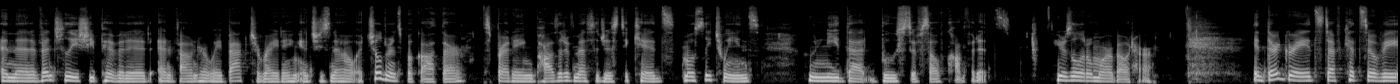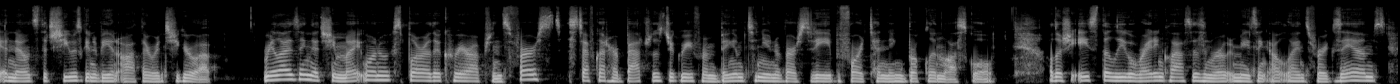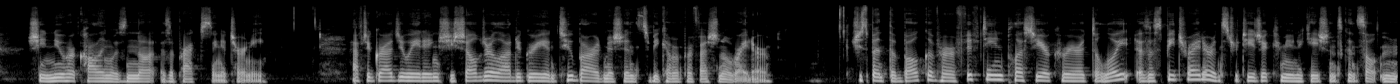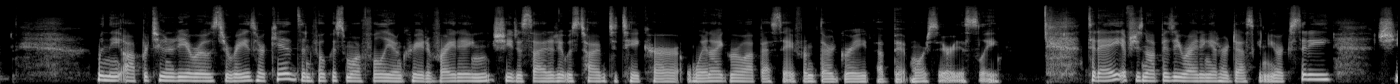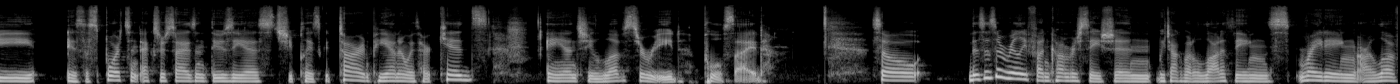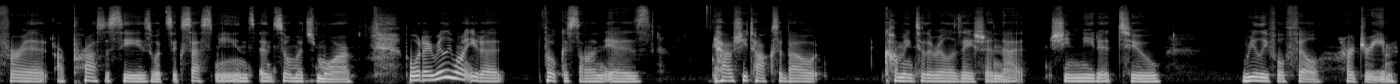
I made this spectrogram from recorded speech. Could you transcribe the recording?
And then eventually she pivoted and found her way back to writing. And she's now a children's book author, spreading positive messages to kids, mostly tweens, who need that boost of self confidence. Here's a little more about her. In third grade, Steph Katzovi announced that she was going to be an author when she grew up. Realizing that she might want to explore other career options first, Steph got her bachelor's degree from Binghamton University before attending Brooklyn Law School. Although she aced the legal writing classes and wrote amazing outlines for exams, she knew her calling was not as a practicing attorney. After graduating, she shelved her law degree and two bar admissions to become a professional writer. She spent the bulk of her 15 plus year career at Deloitte as a speechwriter and strategic communications consultant. When the opportunity arose to raise her kids and focus more fully on creative writing, she decided it was time to take her When I Grow Up essay from third grade a bit more seriously. Today, if she's not busy writing at her desk in New York City, she is a sports and exercise enthusiast. She plays guitar and piano with her kids, and she loves to read poolside. So, this is a really fun conversation. We talk about a lot of things writing, our love for it, our processes, what success means, and so much more. But what I really want you to focus on is how she talks about coming to the realization that she needed to really fulfill her dream.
